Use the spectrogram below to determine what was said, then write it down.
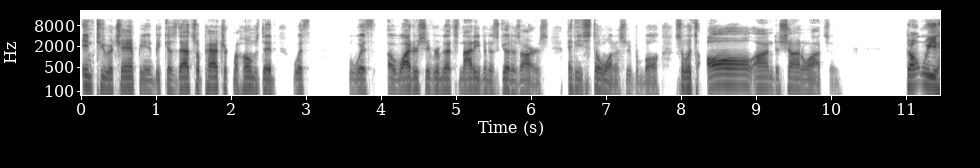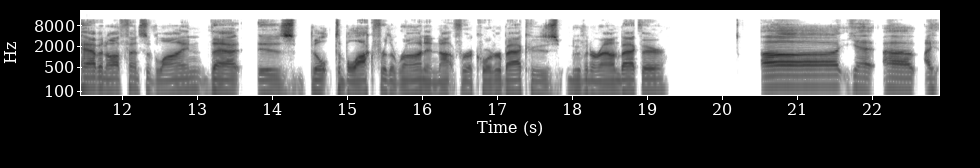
into a champion because that's what Patrick Mahomes did with with a wide receiver room that's not even as good as ours, and he still won a Super Bowl. So it's all on Deshaun Watson. Don't we have an offensive line that is built to block for the run and not for a quarterback who's moving around back there? Uh, yeah, uh, I,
